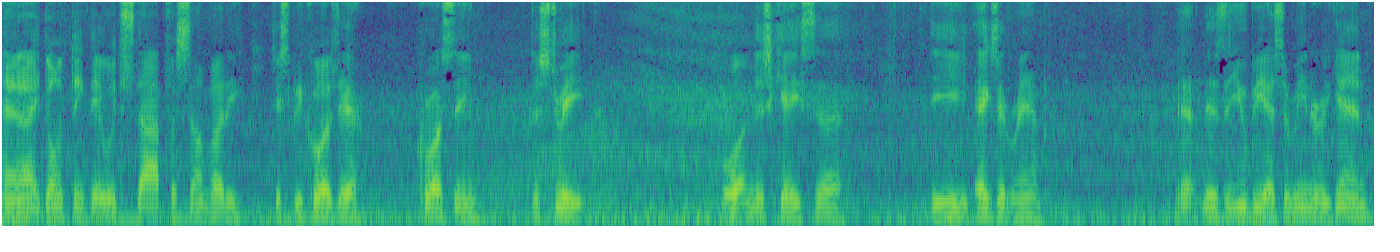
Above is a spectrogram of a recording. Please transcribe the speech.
And I don't think they would stop for somebody just because they're crossing the street, or in this case, uh, the exit ramp. There's the UBS Arena again.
